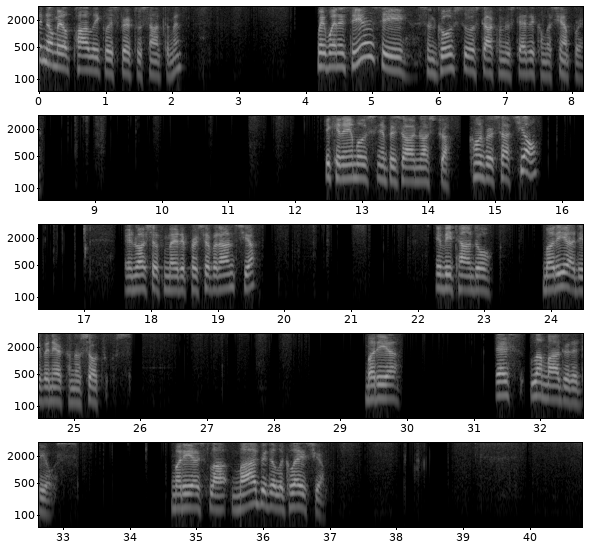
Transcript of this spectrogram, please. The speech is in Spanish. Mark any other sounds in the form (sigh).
En nombre del Padre y del Espíritu Santo. Amén. Muy buenos días y es un gusto estar con ustedes como siempre. Y queremos empezar nuestra conversación en nuestra familia de perseverancia, invitando a María a venir con nosotros. María es la Madre de Dios. María es la Madre de la Iglesia.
